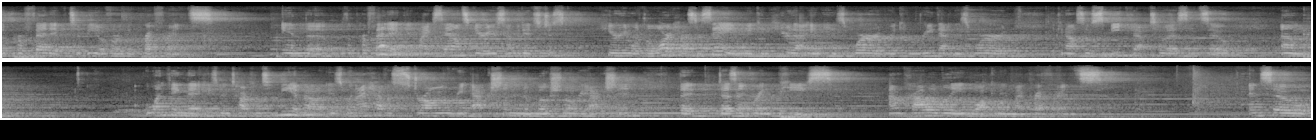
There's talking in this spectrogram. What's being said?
The prophetic to be over the preference. And the, the prophetic, it might sound scary to some, but it's just hearing what the Lord has to say, and we can hear that in His Word. We can read that in His Word. He can also speak that to us. And so, um, one thing that He's been talking to me about is when I have a strong reaction, an emotional reaction that doesn't bring peace, I'm probably walking in my preference. And so,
